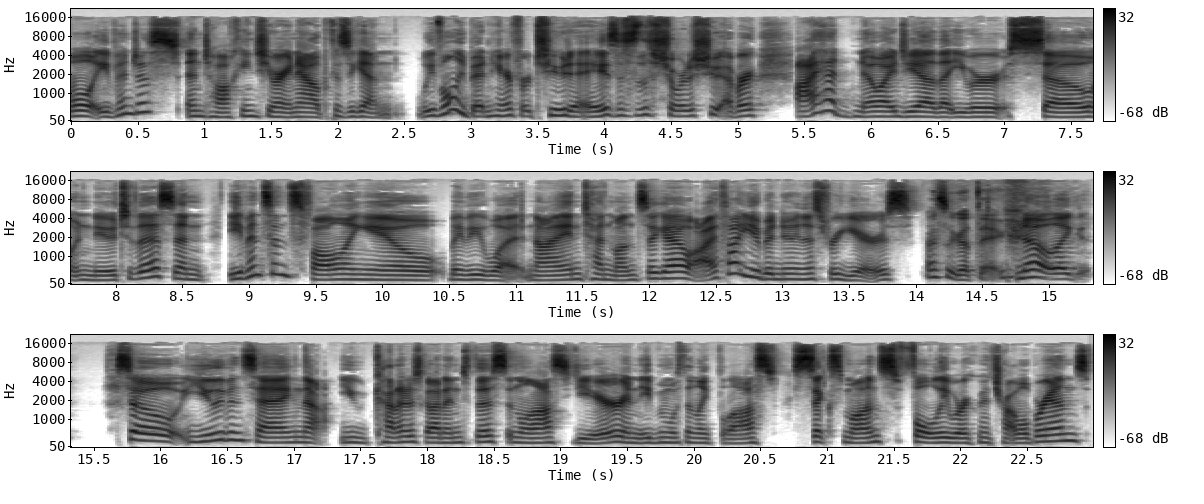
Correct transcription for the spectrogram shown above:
Well, even just in talking to you right now, because again, we've only been here for two days. This is the shortest shoot ever. I had no idea that you were so new to this. And even since following you maybe what, nine, ten months ago, I thought you'd been doing this for years. that's a good thing. No, like so you even saying that you kind of just got into this in the last year and even within like the last six months fully working with travel brands,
